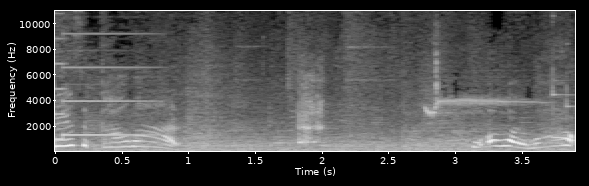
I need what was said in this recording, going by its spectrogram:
29 บาทอุ๊ยอร่อยมาก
